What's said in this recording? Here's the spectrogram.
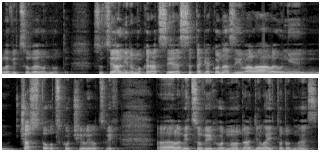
levicové hodnoty. Sociální demokracie se tak jako nazývala, ale oni často odskočili od svých eh, levicových hodnot a dělají to dodnes.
